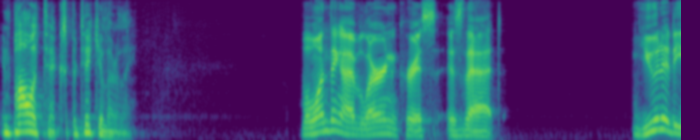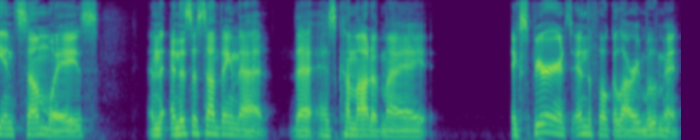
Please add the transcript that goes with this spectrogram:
in politics, particularly? Well, one thing I've learned, Chris, is that unity in some ways, and and this is something that that has come out of my experience in the Focolare movement.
